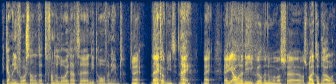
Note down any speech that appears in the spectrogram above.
Ik kan me niet voorstellen dat Van der Looy dat niet overneemt. Nee, nee, Nee. ik ook niet. Nee. nee. Eh, die andere die ik wilde noemen was, eh, was Michael Brouwer.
